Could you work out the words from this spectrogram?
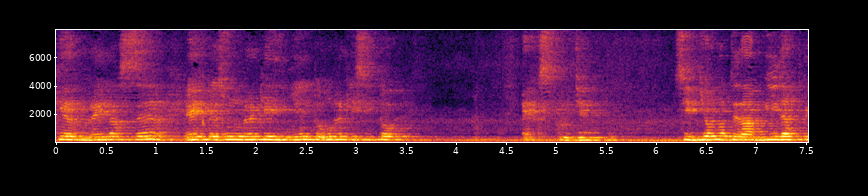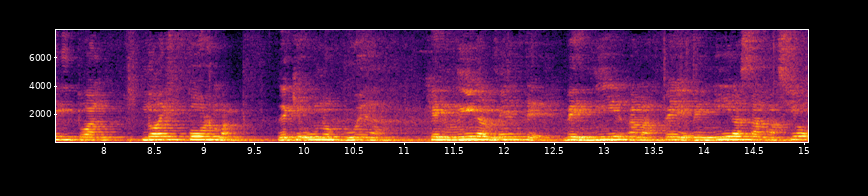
que renacer. Este es un requerimiento, un requisito excluyente. Si Dios no te da vida espiritual, no hay forma de que uno pueda genuinamente venir a la fe, venir a salvación.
